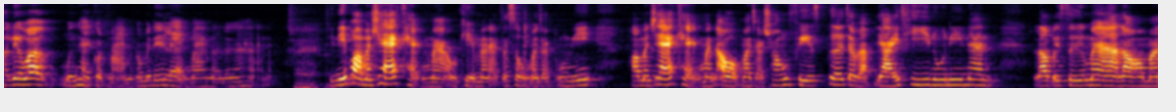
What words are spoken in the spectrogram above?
เขาเรียกว่าเมืองไทยกฎหมายมันก็ไม่ได้แรงมากนะเรื่องอาหารอะใช่ครับ ทีนี้พอมันแช่แข็งมาโอเค มันอาจจะส่งมาจากตรงนี้ พอมันแช่แข็งมันเอาออกมาจากช่องฟรีซเพื่อจะแบบย้ายที่นู่นนี่นั่น เราไปซื้อมาเราเอามา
